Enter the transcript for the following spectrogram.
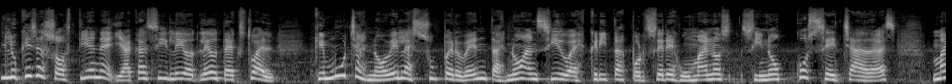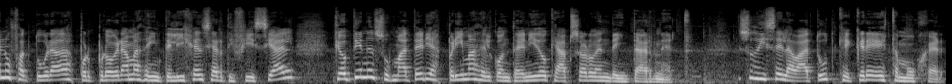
y lo que ella sostiene, y acá sí leo, leo textual, que muchas novelas superventas no han sido escritas por seres humanos, sino cosechadas, manufacturadas por programas de inteligencia artificial que obtienen sus materias primas del contenido que absorben de Internet. Eso dice la Batut que cree esta mujer.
